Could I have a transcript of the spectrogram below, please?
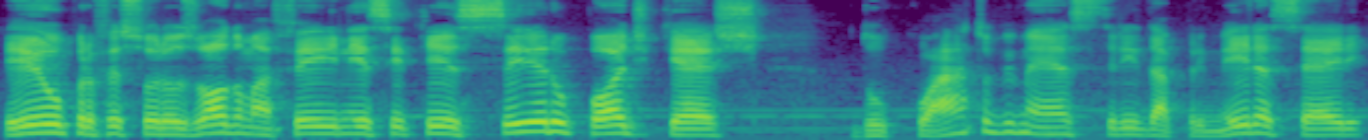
Eu, professor Oswaldo Maffei, nesse terceiro podcast do quarto bimestre da primeira série,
